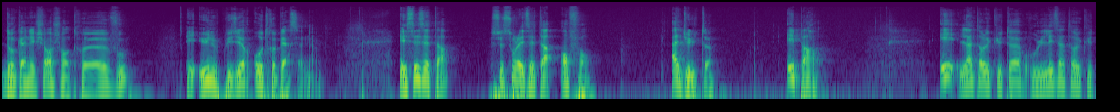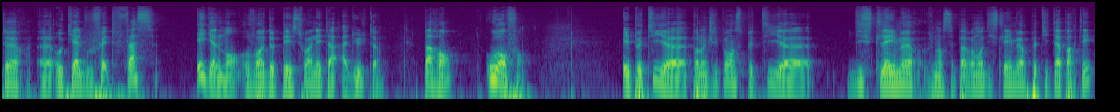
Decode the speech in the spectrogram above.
Donc un échange entre vous et une ou plusieurs autres personnes. Et ces états, ce sont les états enfants, adultes et parents. Et l'interlocuteur ou les interlocuteurs euh, auxquels vous faites face également vont adopter soit un état adulte, parent ou enfant. Et petit, euh, pendant que j'y pense, petit, euh, disclaimer, non c'est pas vraiment disclaimer, petit aparté,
